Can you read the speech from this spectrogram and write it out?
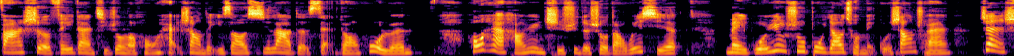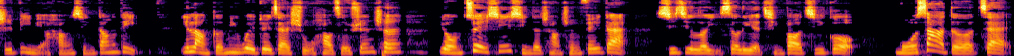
发射飞弹击中了红海上的一艘希腊的散装货轮，红海航运持续的受到威胁。美国运输部要求美国商船暂时避免航行当地。伊朗革命卫队在十五号则宣称，用最新型的长城飞弹。袭击了以色列情报机构摩萨德在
